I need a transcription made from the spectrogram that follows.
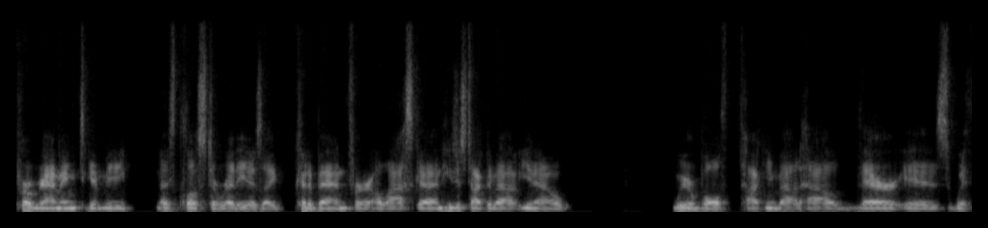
programming to get me as close to ready as I could have been for Alaska. And he just talked about, you know, we were both talking about how there is with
